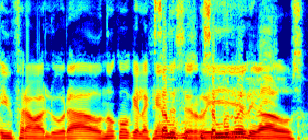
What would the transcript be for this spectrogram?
infravalorados, ¿no? Como que la gente están, se ríe. están muy relegados,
